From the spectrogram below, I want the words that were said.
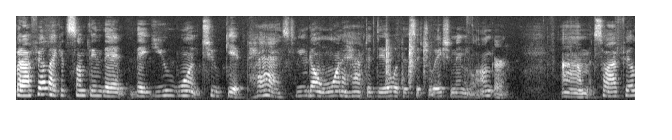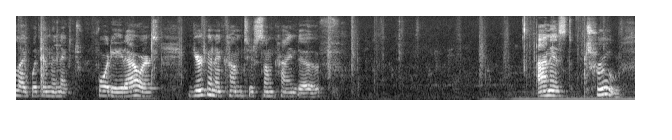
but I feel like it's something that, that you want to get past. You don't want to have to deal with this situation any longer. Um, so I feel like within the next 48 hours, you're going to come to some kind of honest truth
